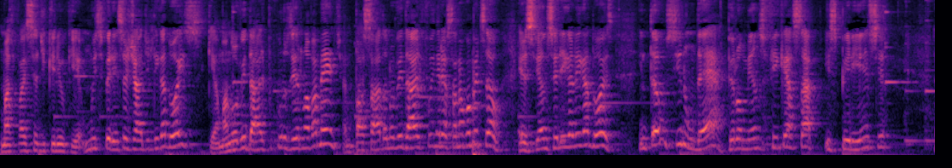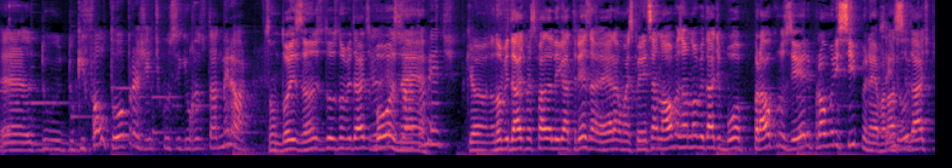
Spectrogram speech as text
Mas vai se adquirir o quê? Uma experiência já de Liga 2, que é uma novidade para o Cruzeiro novamente. Ano passado a novidade foi ingressar na competição. Esse ano seria a Liga 2. Então, se não der, pelo menos fica essa experiência é, do, do que faltou para a gente conseguir um resultado melhor. São dois anos de duas novidades boas, é, exatamente. né? Exatamente. Porque a novidade participar da Liga 3 era uma experiência nova, mas é uma novidade boa para o Cruzeiro e para o município, né? Para nossa dúvida. cidade.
